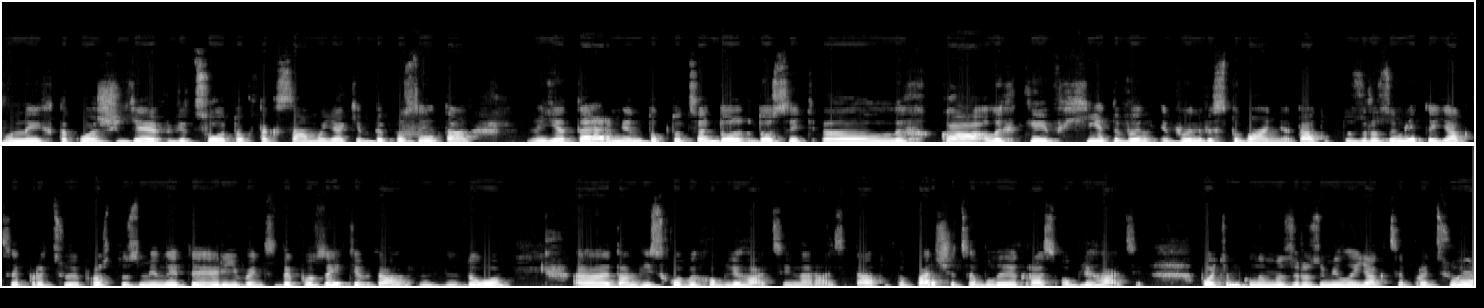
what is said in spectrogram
В них також є відсоток, так само, як і в депозита є термін, тобто це до, досить е, легка, легкий вхід в інвестування. Да? Тобто зрозуміти, як це працює, просто змінити рівень з депозитів да, до е, там, військових облігацій наразі. Да? Тобто, перші це були якраз облігації. Потім, коли ми зрозуміли, як це працює.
